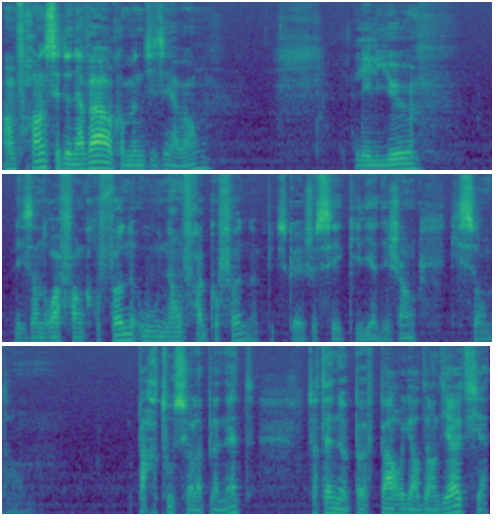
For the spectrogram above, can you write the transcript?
En France et de Navarre, comme on disait avant. Les lieux, les endroits francophones ou non francophones, puisque je sais qu'il y a des gens qui sont partout sur la planète. Certaines ne peuvent pas regarder en direct, il y a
